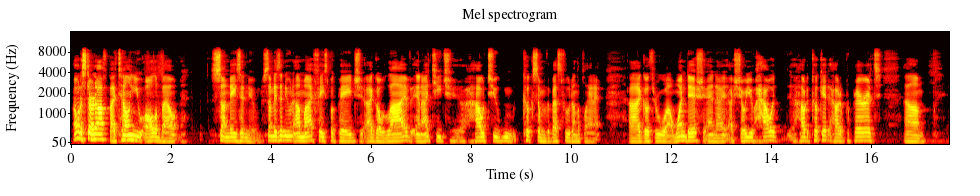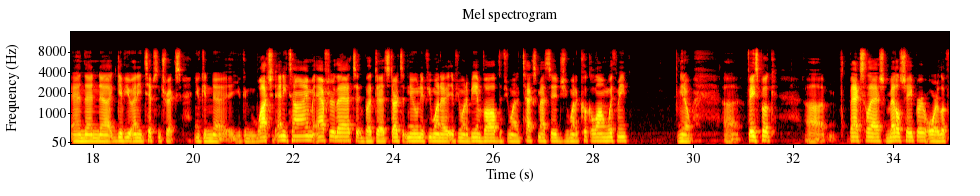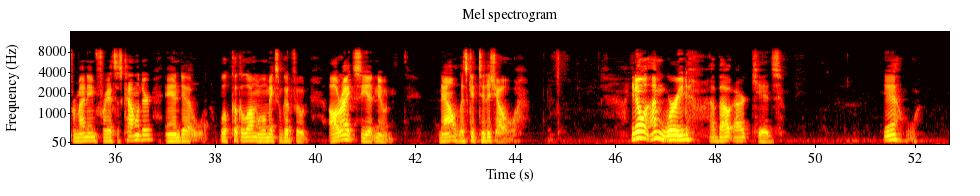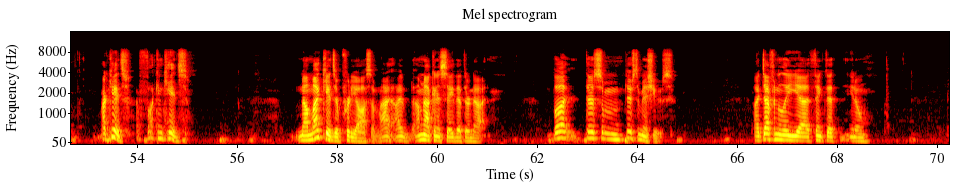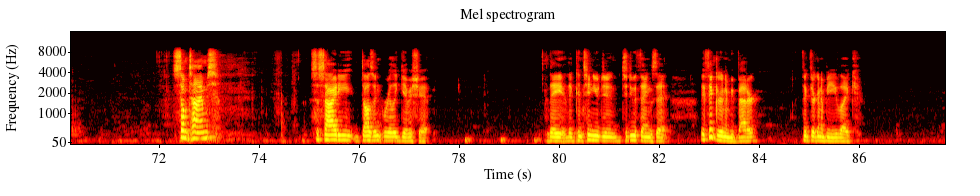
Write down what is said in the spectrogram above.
I want to start off by telling you all about Sundays at noon. Sundays at noon on my Facebook page, I go live and I teach how to cook some of the best food on the planet. Uh, I go through uh, one dish and I, I, show you how it, how to cook it, how to prepare it, um, and then uh, give you any tips and tricks. You can uh, you can watch it anytime after that, but uh, it starts at noon. If you want to if you want to be involved, if you want to text message, you want to cook along with me, you know, uh, Facebook uh, backslash Metal Shaper, or look for my name Francis Collender, and uh, we'll cook along and we'll make some good food. All right, see you at noon. Now let's get to the show. You know, I'm worried about our kids. Yeah, our kids, our fucking kids. Now, my kids are pretty awesome. I, I I'm not going to say that they're not, but there's some there's some issues. I definitely uh, think that you know sometimes society doesn't really give a shit. They they continue to, to do things that they think are going to be better. Think they're going to be like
